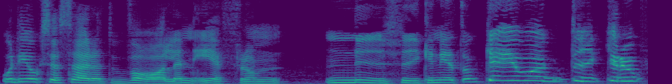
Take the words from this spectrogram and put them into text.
Och det är också så här att valen är från nyfikenhet. Okej, vad dyker upp?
